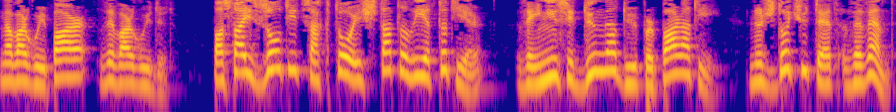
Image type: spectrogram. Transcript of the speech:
nga vargu i parë dhe vargu i dytë. Pastaj Zoti caktoi 70 të tjerë dhe i nisi dy nga dy përpara tij në çdo qytet dhe vend.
